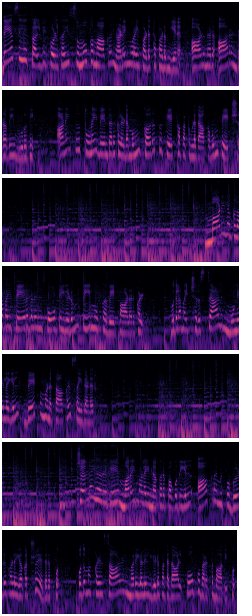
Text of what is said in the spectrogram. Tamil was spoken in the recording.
தேசிய கல்விக் கொள்கை சுமூகமாக நடைமுறைப்படுத்தப்படும் என ஆளுநர் ஆர் என் ரவி உறுதி. அனைத்து துணைவேந்தர்களிடமும் கருத்து கேட்கப்பட்டுள்ளதாகவும் பேச்சு. மாநிலங்களவை தேர்தலில் போட்டியிடும் திமுக வேட்பாளர்கள். முதலமைச்சர் ஸ்டாலின் முன்னிலையில் வேட்புமனு தாக்கல் செய்தனர். சென்னை அருகே மறைமலை நகர பகுதியில் ஆக்கிரமிப்பு வீடுகளை அகற்ற எதிர்ப்பு. பொதுமக்கள் சாலை மறியலில் ஈடுபட்டதால் போக்குவரத்து பாதிப்பு.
